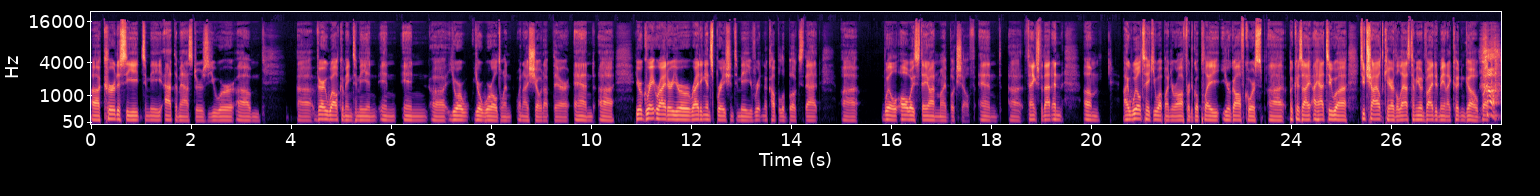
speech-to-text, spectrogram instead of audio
uh, courtesy to me at the Masters. You were. Um, uh, very welcoming to me in in in uh, your your world when when I showed up there. And uh, you're a great writer. You're a writing inspiration to me. You've written a couple of books that uh, will always stay on my bookshelf. And uh, thanks for that. And um, I will take you up on your offer to go play your golf course uh, because I, I, had to uh, do childcare the last time you invited me and I couldn't go. But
